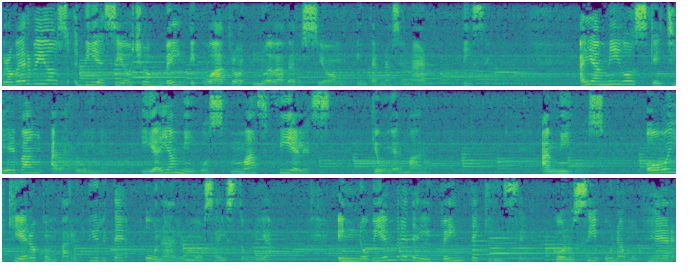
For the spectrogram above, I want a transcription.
Proverbios 18:24, nueva versión internacional, dice, hay amigos que llevan a la ruina y hay amigos más fieles que un hermano. Amigos, hoy quiero compartirte una hermosa historia. En noviembre del 2015 conocí una mujer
